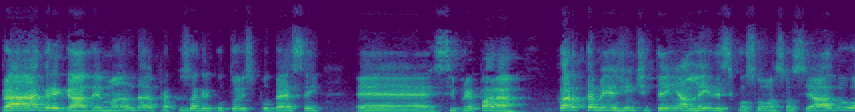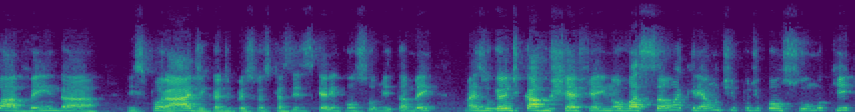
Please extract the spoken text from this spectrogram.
para agregar demanda para que os agricultores pudessem é, se preparar. Claro que também a gente tem, além desse consumo associado, a venda esporádica de pessoas que às vezes querem consumir também, mas o grande carro-chefe, a inovação, é criar um tipo de consumo que,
